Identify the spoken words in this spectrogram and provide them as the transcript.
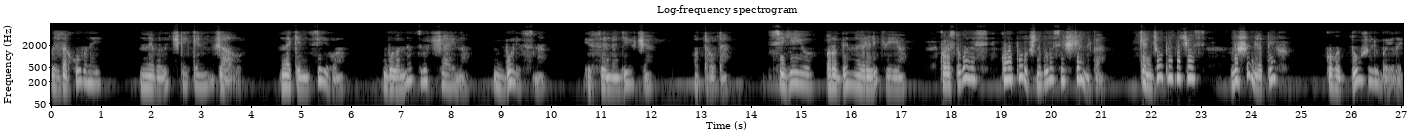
захований невеличкий кинджал. На кінці його була надзвичайно болісна і сильно діюча отрута. Цією родинною реліквією користувалась, коли поруч не було священника. Кинджал призначався лише для тих кого дуже любили.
